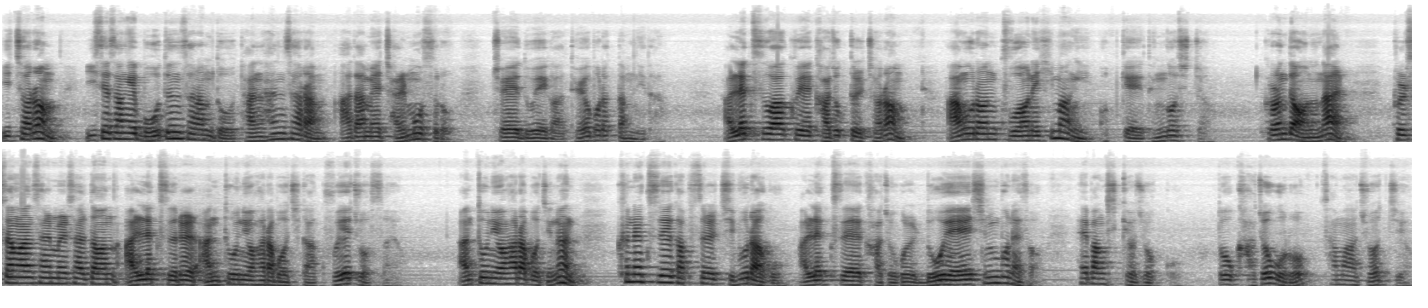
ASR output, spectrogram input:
이처럼 이 세상의 모든 사람도 단 한 사람 아담의 잘못으로 죄의 노예가 되어버렸답니다. 알렉스와 그의 가족들처럼 아무런 구원의 희망이 없게 된 것이죠. 그런데 어느 날 불쌍한 삶을 살던 알렉스를 안토니오 할아버지가 구해주었어요. 안토니오 할아버지는 큰 액수의 값을 지불하고 알렉스의 가족을 노예의 신분에서 해방시켜 주었고 또 가족으로 삼아 주었지요.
